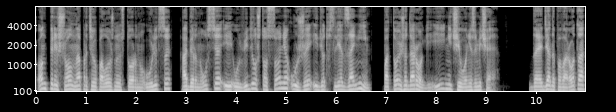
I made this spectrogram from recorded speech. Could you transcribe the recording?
он перешел на противоположную сторону улицы, обернулся и увидел, что Соня уже идет вслед за ним, по той же дороге, и ничего не замечая. Дойдя до поворота,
